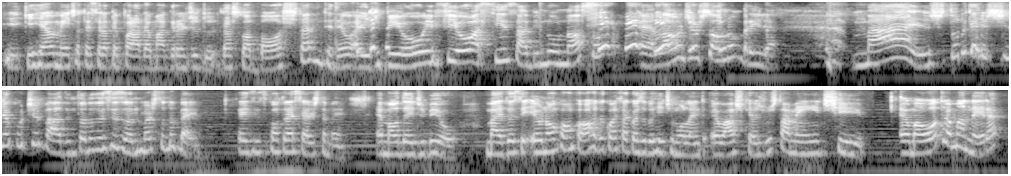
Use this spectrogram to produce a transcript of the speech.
e que realmente a terceira temporada é uma grande do, da sua bosta, entendeu? A HBO enfiou assim, sabe, no nosso. É, lá onde o sol não brilha. Mas tudo que a gente tinha cultivado em todos esses anos, mas tudo bem. Fez isso contra as séries também. É mal da HBO. Mas assim, eu não concordo com essa coisa do ritmo lento. Eu acho que é justamente. É uma outra maneira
